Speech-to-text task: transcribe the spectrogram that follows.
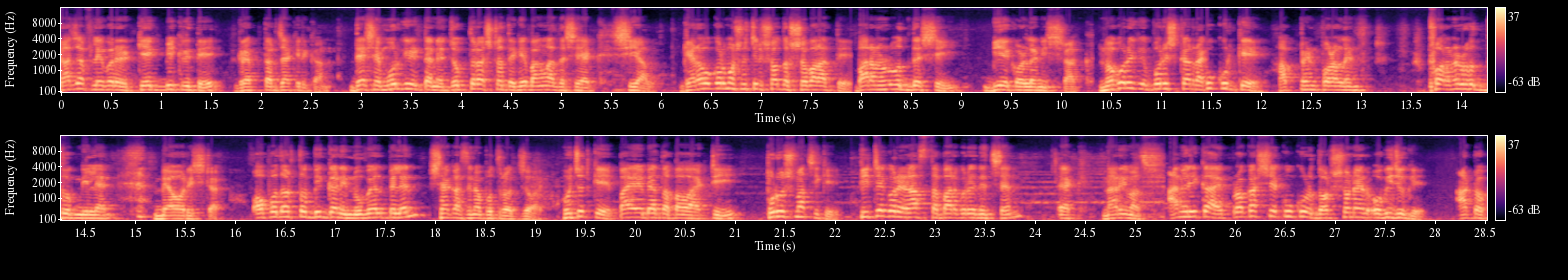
গাজা ফ্লেভারের কেক বিক্রিতে গ্রেপ্তার জাকির খান। দেশে মুরগির টানে যুক্তরাষ্ট্র থেকে বাংলাদেশে এক শিয়াল। ঘেরাও কর্মসূচির সদস্য বাড়াতে বাড়ানোর উদ্দেশ্যেই বিয়ে করলেন ইশরাক। নগরীকে পরিষ্কার কুকুরকে হাফ প্যান্ট পরালেন, পরানোর উদ্যোগ নিলেন মেয়র ইশরাক। অপদার্থ বিজ্ঞানী নোবেল পেলেন শেখ হাসিনা পুত্র জয়। হুচটকে পায়ে ব্যথা পাওয়া একটি পুরুষ মাছিকে পিঠে করে রাস্তা পার করে দিচ্ছেন এক নারী মাছি। আমেরিকায় প্রকাশ্যে কুকুর দর্শনের অভিযোগে আটক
